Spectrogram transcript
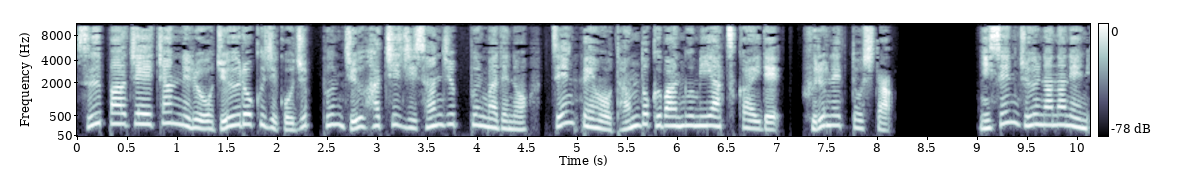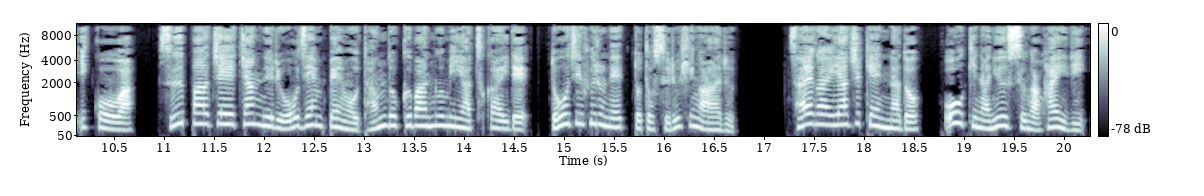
スーパー J チャンネルを16時50分18時30分までの全編を単独番組扱いでフルネットした。2017年以降はスーパー J チャンネルを全編を単独番組扱いで同時フルネットとする日がある。災害や事件など大きなニュースが入り、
